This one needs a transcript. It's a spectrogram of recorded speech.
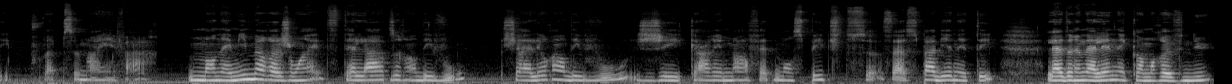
il ne pouvait absolument rien faire. Mon ami me rejoint, c'était l'heure du rendez-vous. Je suis allée au rendez-vous, j'ai carrément fait mon speech, tout ça. Ça a super bien été. L'adrénaline est comme revenue.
